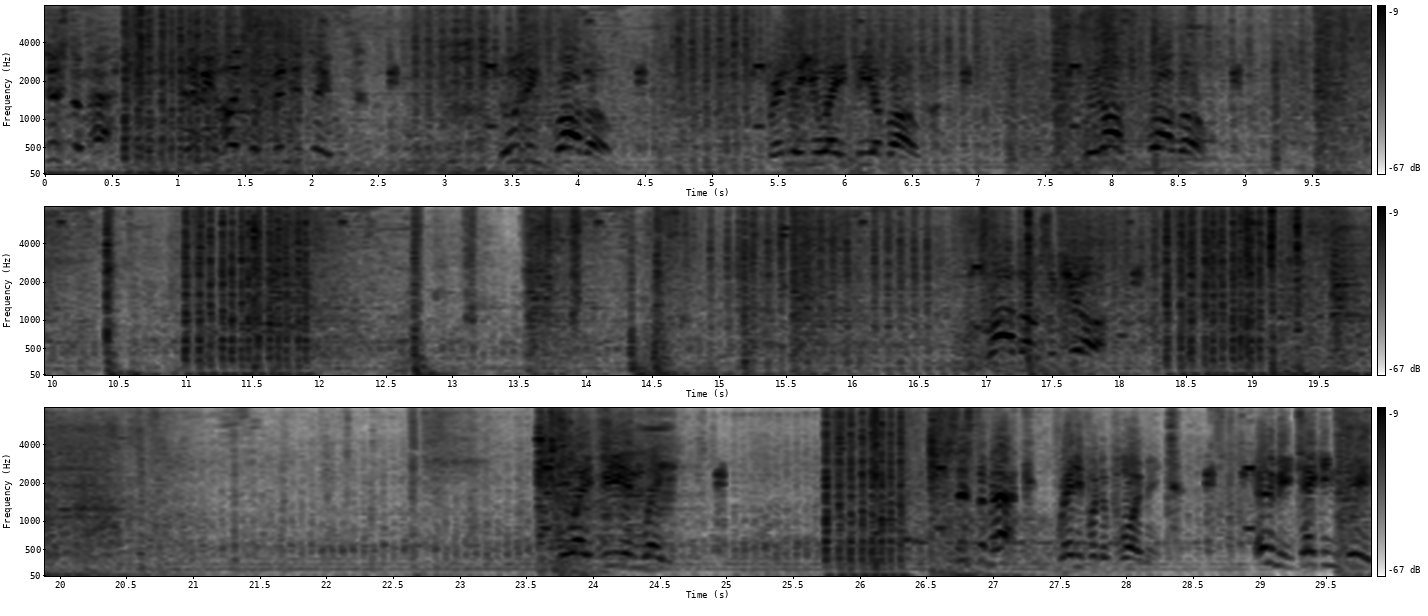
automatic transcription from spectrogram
System hack. Enemy HUDs have been disabled. Losing Bravo. Friendly UAV above. We lost Bravo. Bravo secure. UAV in waiting. System hack. Ready for deployment. Enemy taking B.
